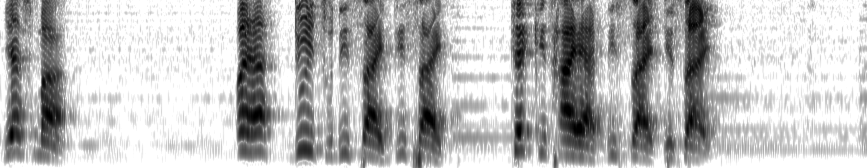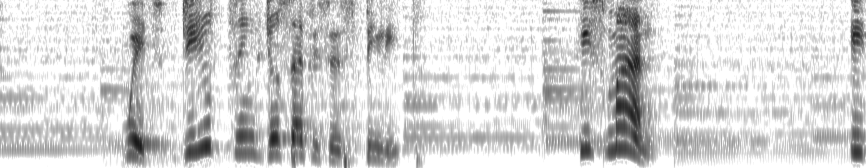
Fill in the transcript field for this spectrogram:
Yes, ma. Oh, yeah. Do it to this side, this side. Take it higher, this side, this side. Wait, do you think Joseph is a spirit? He's man. It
